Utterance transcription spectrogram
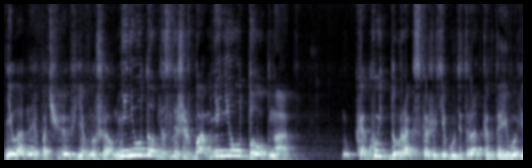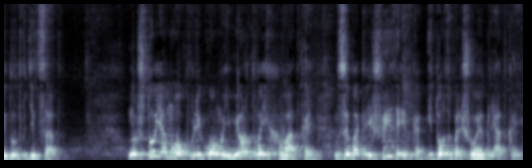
неладное почуяв, я внушал. Мне неудобно, слышишь, баб, мне неудобно. Ну, какой дурак, скажите, будет рад, когда его ведут в детсад? Но что я мог, влекомый мертвой хваткой, взывать лишь изредка, и то с большой оглядкой?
